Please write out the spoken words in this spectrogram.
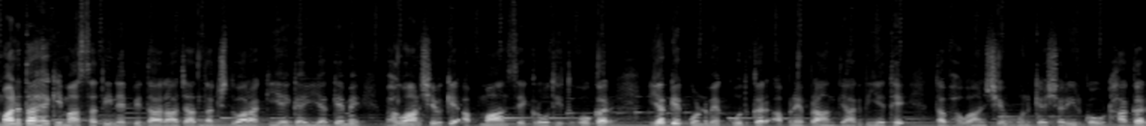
मान्यता है कि माँ सती ने पिता राजा दक्ष द्वारा किए गए यज्ञ में भगवान शिव के अपमान से क्रोधित होकर यज्ञ कुंड में कूदकर अपने प्राण त्याग दिए थे। तब भगवान शिव उनके शरीर को उठाकर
